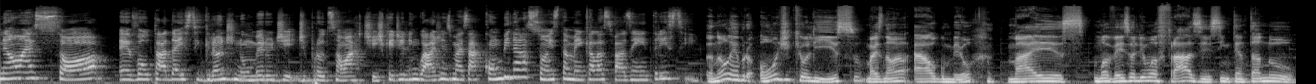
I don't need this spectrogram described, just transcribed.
não é só é, voltada a esse grande número de, de produção artística e de linguagens, mas há combinações também que elas fazem entre si. Eu não lembro onde que eu li isso, mas não é algo meu. Mas uma vez eu li uma frase, assim, tentando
